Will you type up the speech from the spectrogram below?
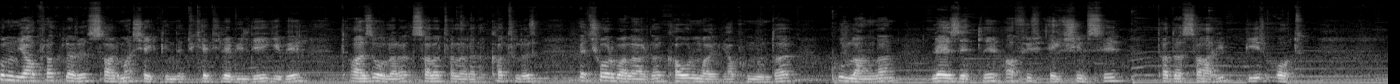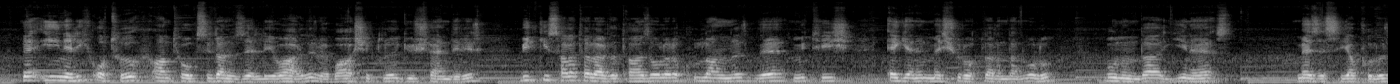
Bunun yaprakları sarma şeklinde tüketilebildiği gibi taze olarak salatalara da katılır ve çorbalarda kavurma yapımında kullanılan lezzetli, hafif ekşimsi tada sahip bir ot. Ve iğnelik otu antioksidan özelliği vardır ve bağışıklığı güçlendirir. Bitki salatalarda taze olarak kullanılır ve müthiş Ege'nin meşhur otlarından olup bunun da yine mezesi yapılır.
